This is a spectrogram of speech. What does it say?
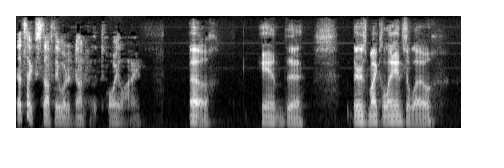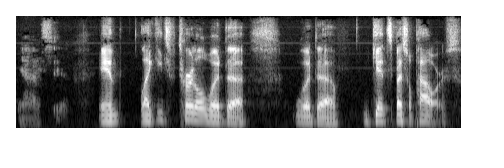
that's like stuff they would have done for the toy line. Oh, and uh, there's Michelangelo. Yeah, I see it. And like each turtle would uh, would uh, get special powers.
